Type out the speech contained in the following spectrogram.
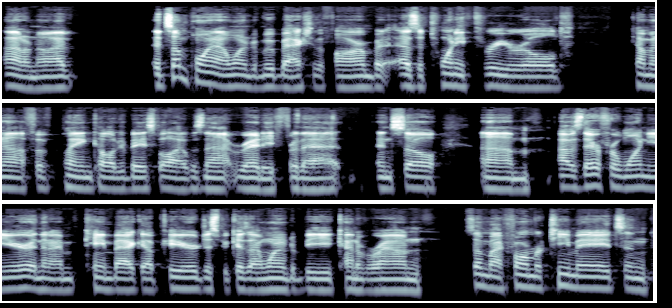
I don't know. I at some point I wanted to move back to the farm, but as a 23 year old coming off of playing college baseball, I was not ready for that, and so um, I was there for one year, and then I came back up here just because I wanted to be kind of around some of my former teammates, and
